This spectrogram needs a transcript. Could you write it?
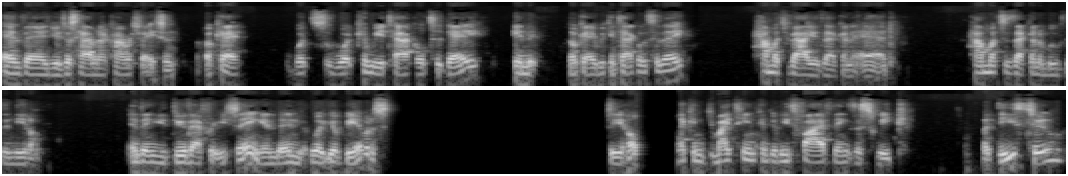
And then you're just having a conversation. Okay, what's what can we tackle today? In okay, we can tackle it today. How much value is that going to add? How much is that going to move the needle? and then you do that for each thing, and then what you'll be able to see. Hope I can. My team can do these five things this week, but these two,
